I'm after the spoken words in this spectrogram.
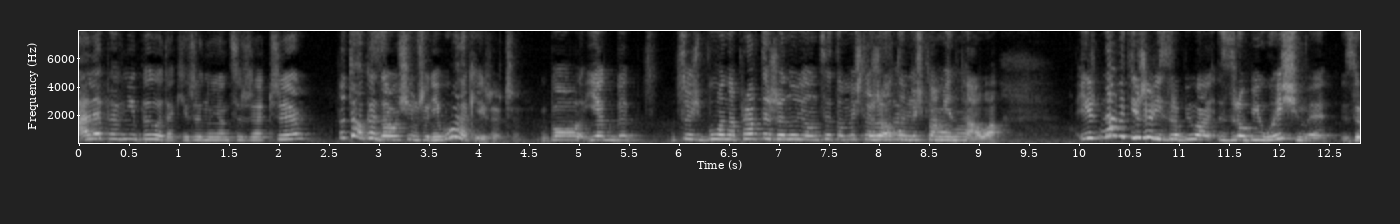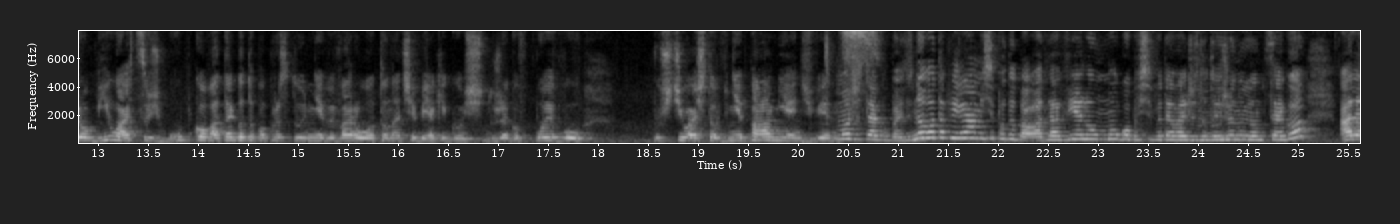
Ale pewnie były takie żenujące rzeczy. No to okazało się, że nie było takiej rzeczy. Bo jakby coś było naprawdę żenujące, to myślę, że o tym byś pamiętała. I nawet jeżeli zrobiła, zrobiłyśmy, zrobiłaś coś głupkowatego, to po prostu nie wywarło to na ciebie jakiegoś dużego wpływu. Puściłaś to w niepamięć, więc. Może tak być. No bo ta piżama mi się podobała. Dla wielu mogłoby się wydawać, że to coś żenującego, ale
